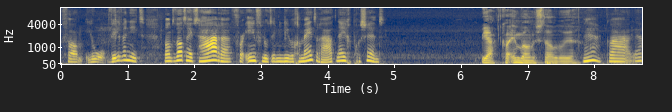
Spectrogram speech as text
van, joh, willen we niet. Want wat heeft Haren voor invloed in de nieuwe gemeenteraad? 9%. Ja, Qua inwonersstel bedoel je? Ja, qua, ja.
